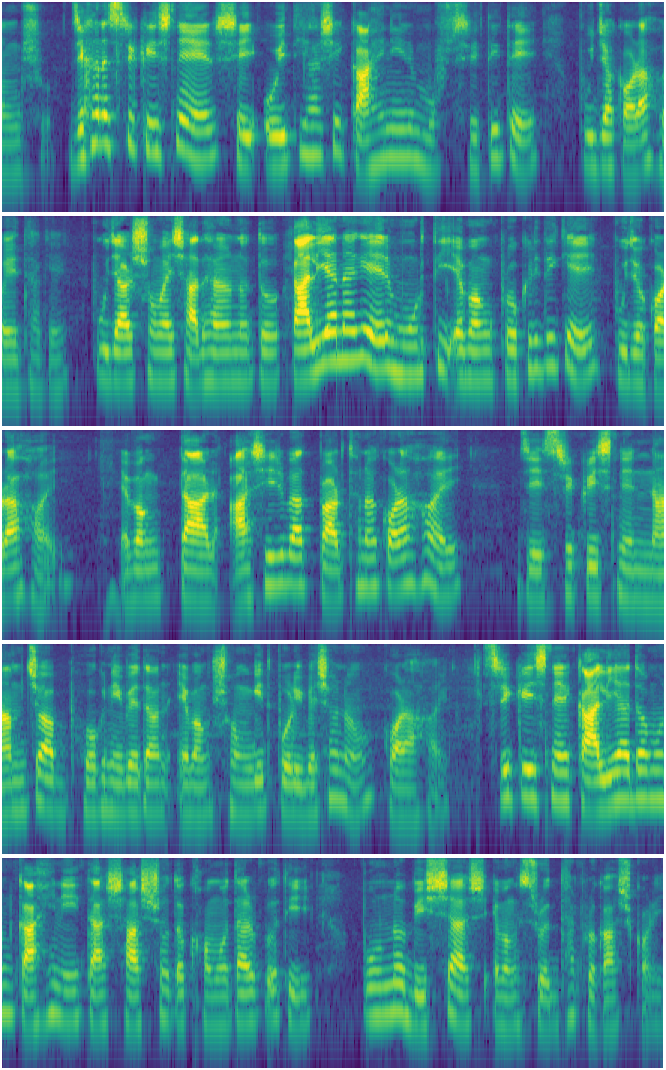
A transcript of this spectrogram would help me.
অংশ, যেখানে শ্রীকৃষ্ণের সেই ঐতিহাসিক কাহিনীর স্মৃতিতে পূজা করা হয়ে থাকে। পূজার সময় সাধারণত কালিয়ানাগের মূর্তি এবং প্রকৃতিকে পুজো করা হয় এবং তার আশীর্বাদ প্রার্থনা করা হয় যে শ্রীকৃষ্ণের নাম জপ ভোগ নিবেদন এবং সংগীত পরিবেশনও করা হয়। শ্রীকৃষ্ণের কালিয়া দমন কাহিনী তার শাশ্বত ক্ষমতার প্রতি পূর্ণ বিশ্বাস এবং শ্রদ্ধা প্রকাশ করে।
